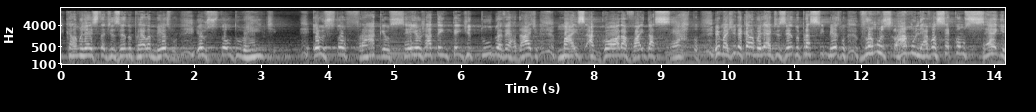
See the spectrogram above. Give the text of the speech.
Aquela mulher está dizendo para ela mesma: Eu estou doente, eu estou fraca, eu sei, eu já tentei de tudo, é verdade, mas agora vai dar certo. Eu imagino aquela mulher dizendo para si mesma: Vamos lá, mulher, você consegue,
